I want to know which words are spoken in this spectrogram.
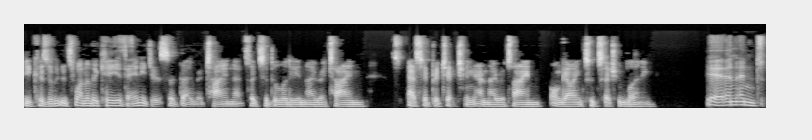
because it's one of the key advantages that they retain that flexibility and they retain asset protection and they retain ongoing succession planning. Yeah, and and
